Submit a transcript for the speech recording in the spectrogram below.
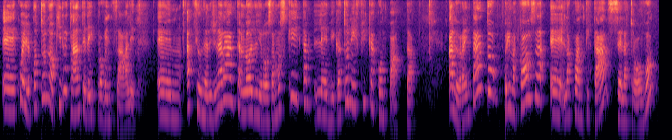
eh, quello contorno occhi idratante dei provenzali. Eh, azione rigenerante all'olio di rosa moschetta, leviga tonifica compatta. Allora, intanto, prima cosa è la quantità, se la trovo,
